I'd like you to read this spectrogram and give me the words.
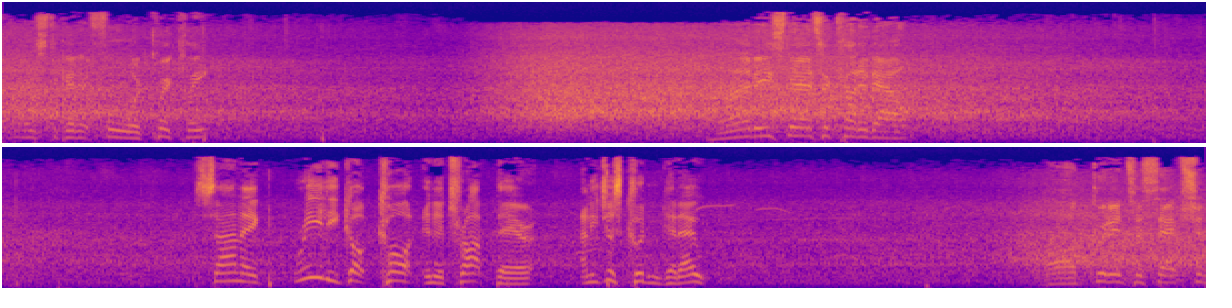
Tries to get it forward quickly. And he's there to cut it out. Sané really got caught in a trap there, and he just couldn't get out. Good interception.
